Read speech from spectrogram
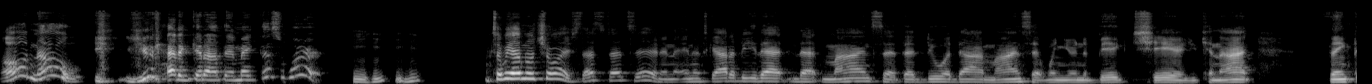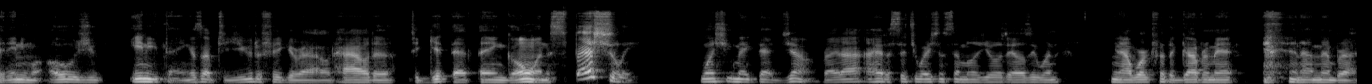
oh no, you gotta get out there and make this work. Mhm, mhm. So we have no choice. That's that's it. And, and it's gotta be that that mindset, that do or die mindset when you're in the big chair. You cannot think that anyone owes you anything. It's up to you to figure out how to to get that thing going, especially once you make that jump, right? I, I had a situation similar to yours, Elzie, when you know I worked for the government, and I remember I,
